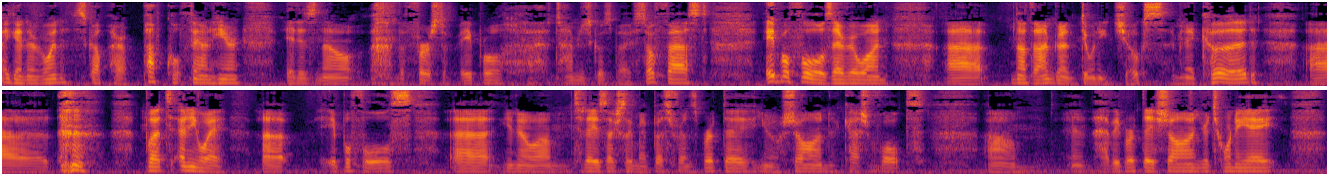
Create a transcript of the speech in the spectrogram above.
Hi again, everyone. Scottiplier, Pop Cult fan here. It is now the 1st of April. Time just goes by so fast. April Fools, everyone. Uh, not that I'm going to do any jokes. I mean, I could. Uh, but anyway, uh, April Fools. Uh, you know, um, today is actually my best friend's birthday. You know, Sean, Cash Vault. Um, and happy birthday, Sean. You're 28.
